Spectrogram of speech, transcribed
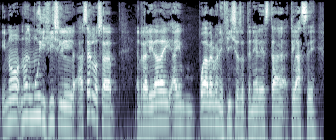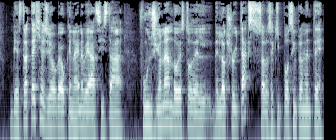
Y no, no es muy difícil hacerlo, o sea, en realidad hay, puede haber beneficios de tener esta clase de estrategias. Yo veo que en la NBA sí está funcionando esto del luxury tax, o sea, los equipos simplemente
